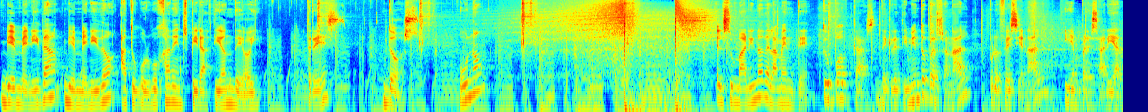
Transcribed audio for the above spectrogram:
Bienvenida, bienvenido a tu burbuja de inspiración de hoy. 3, 2, 1. El submarino de la mente, tu podcast de crecimiento personal, profesional y empresarial.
